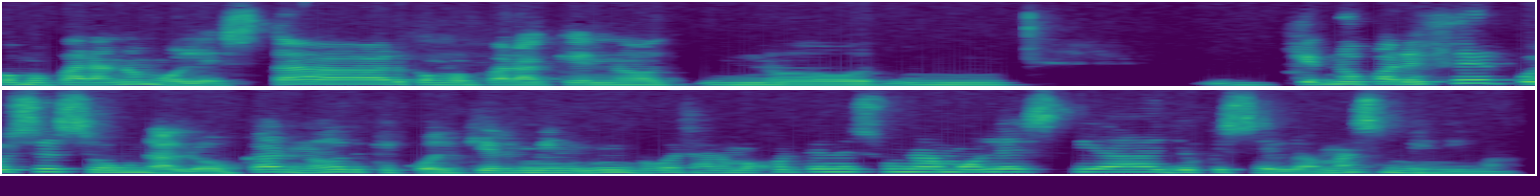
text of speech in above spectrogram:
como para no molestar, como para que no, no mm, que no parecer, pues eso, una loca, ¿no? De que cualquier, pues a lo mejor tienes una molestia, yo qué sé, la más mínima.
